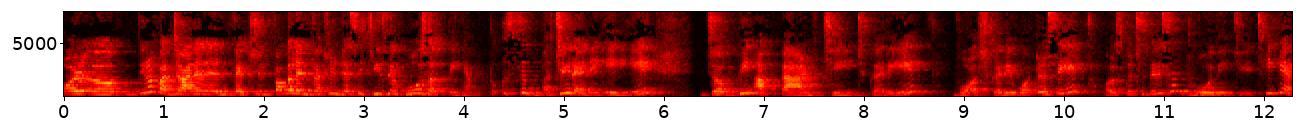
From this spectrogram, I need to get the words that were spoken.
और you know vaginal infection fungal infection जैसी चीज़ें हो सकती हैं। तो उससे बचे रहने के लिए जब भी आप पैड चेंज करें वॉश करें वाटर से और उसको अच्छी तरह से धो दीजिए, ठीक है?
